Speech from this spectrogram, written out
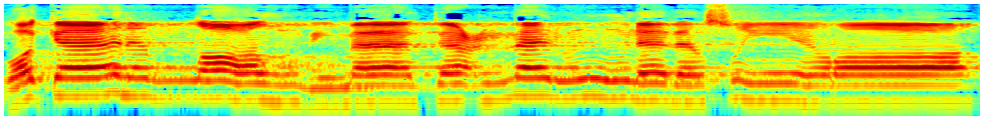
وكان الله بما تعملون بصيرا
